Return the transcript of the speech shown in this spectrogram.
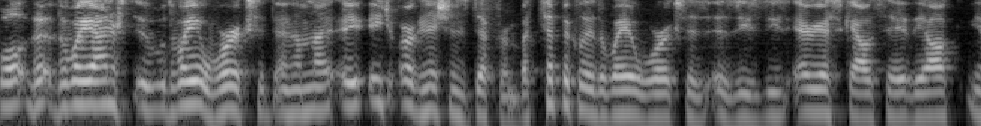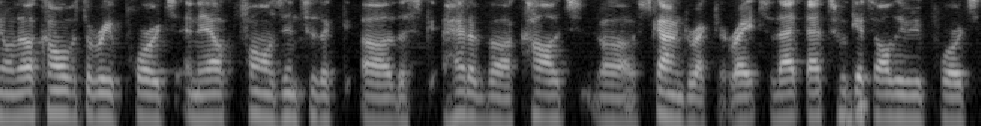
Well, the, the way I understand the way it works, and I'm not each organization is different, but typically the way it works is, is these these area scouts they, they all you know they'll come up with the reports and they all falls into the uh, the head of uh, college uh, scouting director, right? So that that's who gets all the reports,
